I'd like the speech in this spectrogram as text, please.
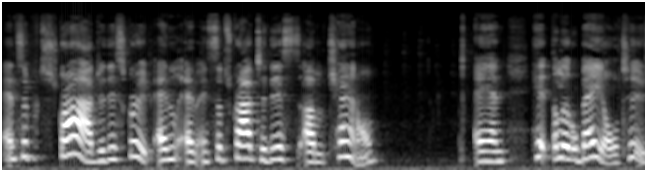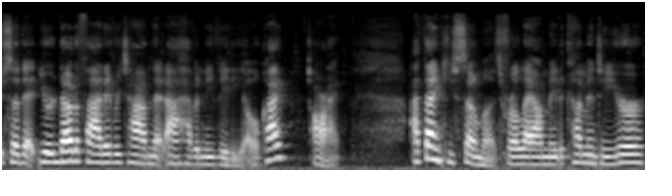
And subscribe to this group and, and, and subscribe to this um, channel and hit the little bell too so that you're notified every time that I have a new video, okay? All right. I thank you so much for allowing me to come into your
